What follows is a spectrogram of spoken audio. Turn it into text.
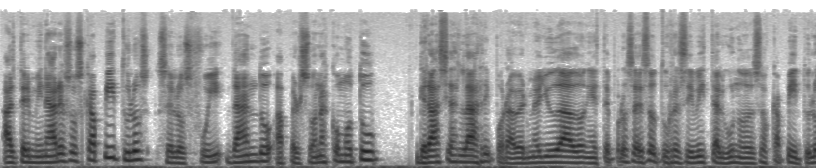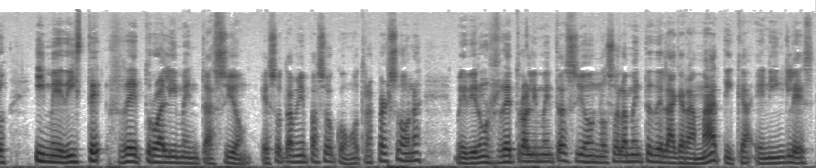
Al terminar esos capítulos, se los fui dando a personas como tú. Gracias Larry por haberme ayudado en este proceso. Tú recibiste algunos de esos capítulos y me diste retroalimentación. Eso también pasó con otras personas. Me dieron retroalimentación no solamente de la gramática en inglés,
